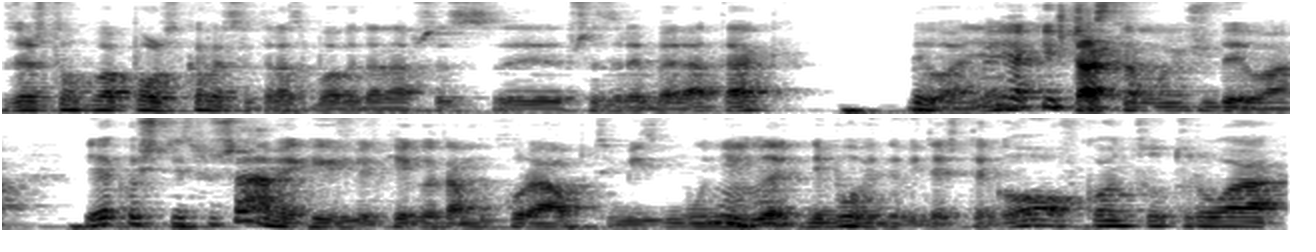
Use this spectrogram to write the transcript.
Zresztą chyba polska wersja teraz była wydana przez, y, przez Rebela, tak? Była, nie? No, jakiś Tak. czas temu już. Była. Jakoś nie słyszałem jakiegoś wielkiego tam hura optymizmu, nie, Mhm. nie było widać tego, o w końcu Trua,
